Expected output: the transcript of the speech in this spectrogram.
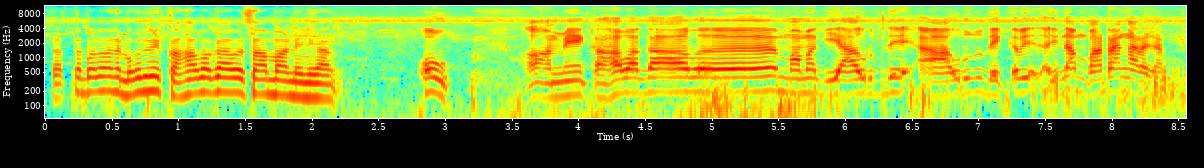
රත්න බලවන්න මොකද මේ කහ වගාව සාමාන්‍ය නිකන් ඔව්. ආ මේ කහවගාව මම ගිය අවුරුද්දේ අවුරුදු දෙක ඉඳන් පටන් අරගත්තේ.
